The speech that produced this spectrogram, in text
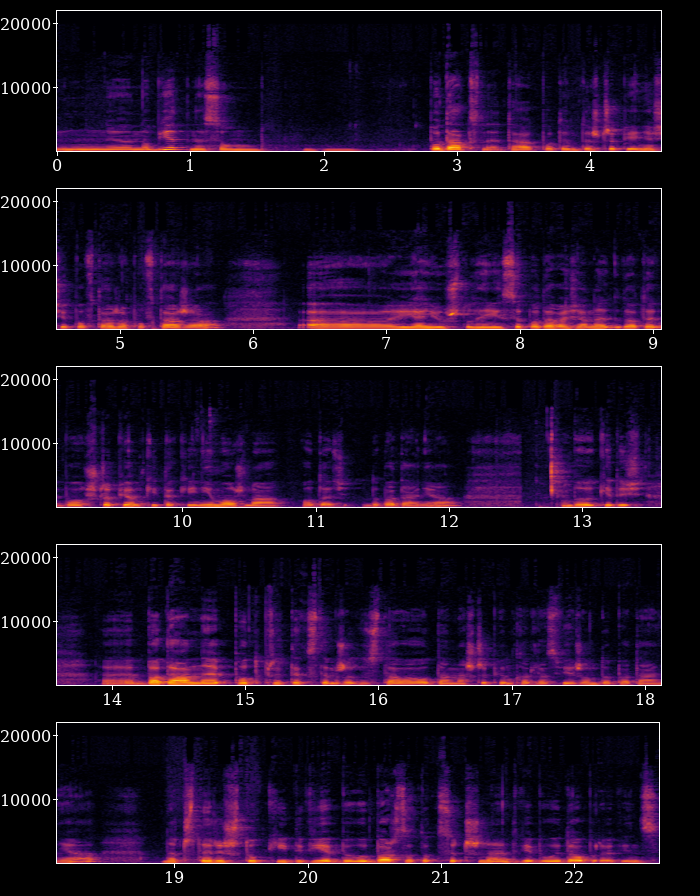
mm, no, biedne, są mm, podatne. Tak? Potem te szczepienia się powtarza, powtarza. Ja już tutaj nie chcę podawać anegdotek, bo szczepionki takie nie można oddać do badania. Były kiedyś e, badane pod pretekstem, że została oddana szczepionka dla zwierząt do badania. Na cztery sztuki dwie były bardzo toksyczne, dwie były dobre, więc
